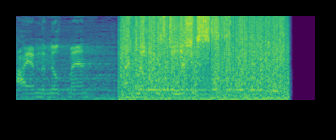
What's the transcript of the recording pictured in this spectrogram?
I am the milkman.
